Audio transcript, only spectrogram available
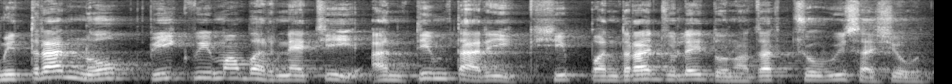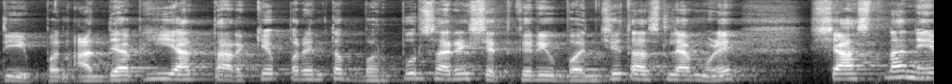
मित्रांनो पीक विमा भरण्याची अंतिम तारीख ही पंधरा जुलै दोन हजार चोवीस अशी होती. पण अद्यापही या तारखेपर्यंत भरपूर सारे शेतकरी वंचित असल्यामुळे शासनाने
